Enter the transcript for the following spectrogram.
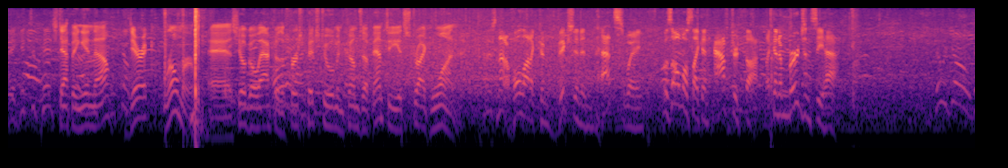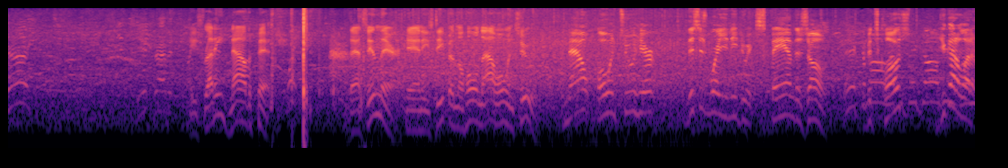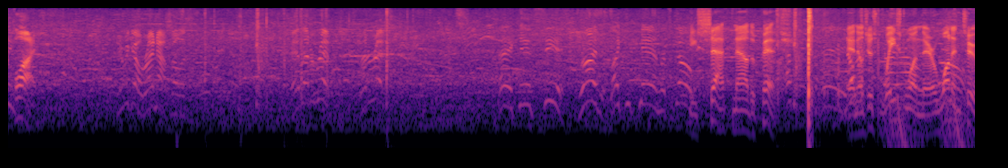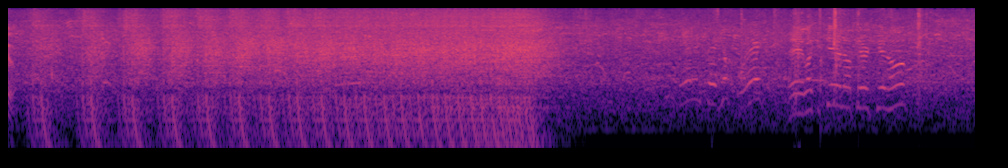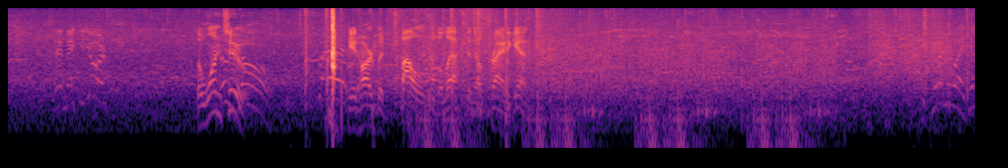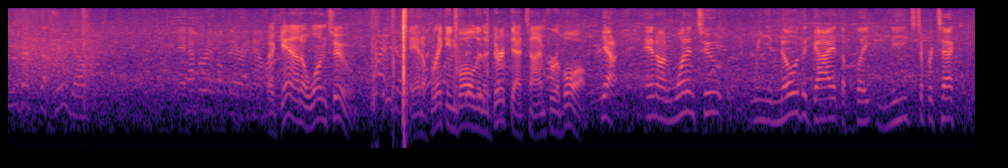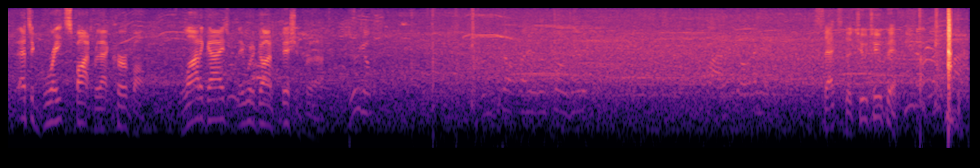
Hey, pitch, Stepping in now, Derek Romer, as he'll go after the first pitch to him and comes up empty. It's strike one. There's not a whole lot of conviction in that swing. It was almost like an afterthought, like an emergency hack. Here we go, guys. He's ready. Now the pitch. That's in there, and he's deep in the hole now, 0-2. Now 0-2 here. This is where you need to expand the zone. If it's close, you got to let it fly. Here we go, right now, fellas. Hey, let it rip. Let it rip. Hey, see it. Drive it like you can. Let's go. He's set. Now the pitch. And he'll just waste one there, one and two. Hey, like you can up there, kid, huh? Hey, make it yours. The one-two. Hit hard but foul to the left, and they'll try it again. Get him away. Give him your best stuff. Here we go. Hey, have a rip up there right now. Again, a one-two. And a breaking ball in the dirt that time for a ball. Yeah, and on one and two, when you know the guy at the plate needs to protect, that's a great spot for that curveball. A lot of guys, they would have gone fishing for that. Here we go. Sets the 2-2 pitch.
